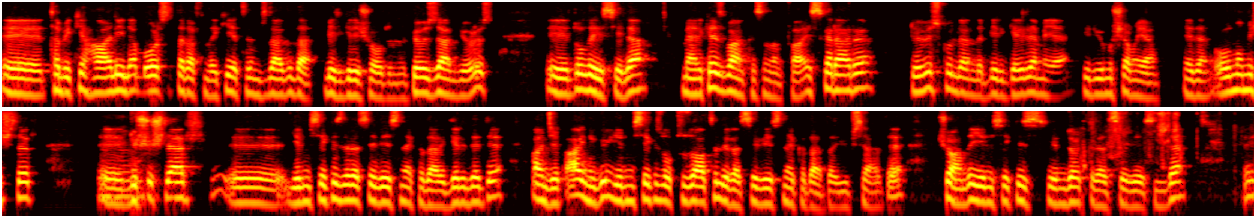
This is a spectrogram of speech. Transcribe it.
E, tabii ki haliyle borsa tarafındaki yatırımcılarda da bir giriş olduğunu gözlemliyoruz. E, dolayısıyla Merkez Bankası'nın faiz kararı döviz kurlarında bir gerilemeye, bir yumuşamaya neden olmamıştır. E, Hı hı. düşüşler e, 28 lira seviyesine kadar geriledi. Ancak aynı gün 28-36 lira seviyesine kadar da yükseldi. Şu anda 28-24 lira seviyesinde e,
